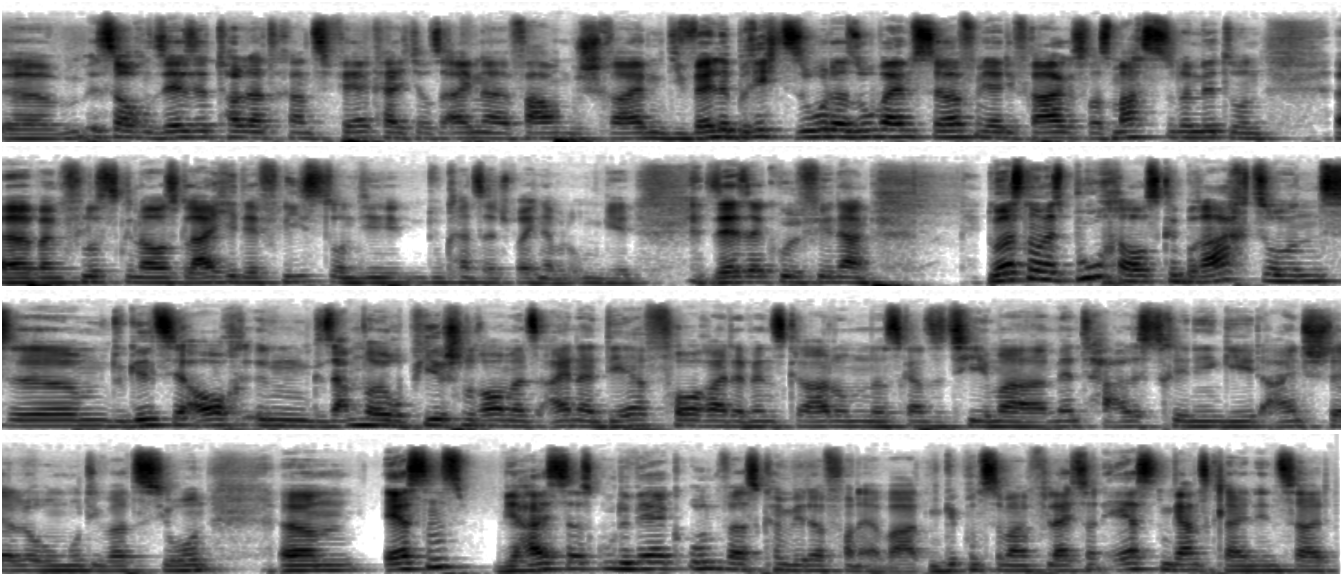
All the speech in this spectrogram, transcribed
Ähm, ist auch ein sehr, sehr toller Transfer, kann ich aus eigener Erfahrung beschreiben. Die Welle bricht so oder so beim Surfen. Ja, die Frage ist, was machst du damit? Und äh, beim Fluss genau das Gleiche, der fließt und die, du kannst entsprechend damit umgehen. Sehr, sehr cool. Vielen Dank. Du hast ein neues Buch rausgebracht und ähm, du giltst ja auch im gesamten europäischen Raum als einer der Vorreiter, wenn es gerade um das ganze Thema mentales Training geht, Einstellung, Motivation. Ähm, erstens, wie heißt das gute Werk und was können wir davon erwarten? Gib uns mal vielleicht so einen ersten ganz kleinen Insight,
